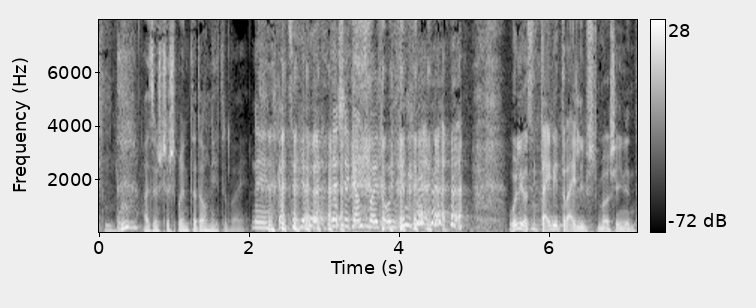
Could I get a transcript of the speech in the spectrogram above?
Also ist der Sprinter doch nicht dabei. Nee, ganz sicher. Der steht ganz weit unten. Uli, was sind deine drei liebsten Maschinen?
